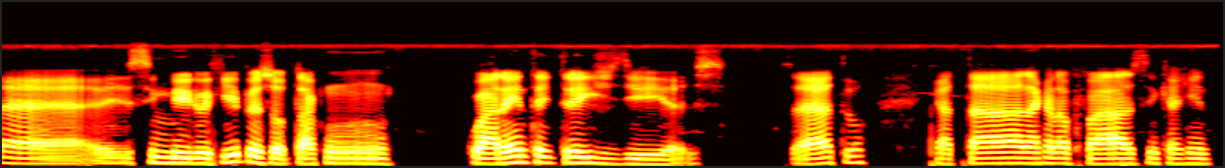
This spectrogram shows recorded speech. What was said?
é, esse milho aqui, pessoal, tá com 43 dias, certo? Já tá naquela fase que a gente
